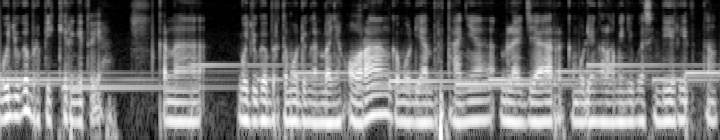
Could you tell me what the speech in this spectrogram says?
gue juga berpikir gitu ya. Karena gue juga bertemu dengan banyak orang kemudian bertanya belajar kemudian ngalamin juga sendiri tentang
